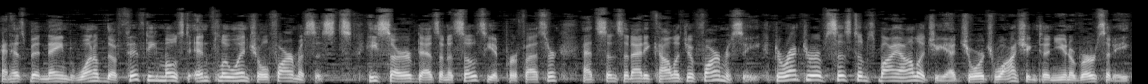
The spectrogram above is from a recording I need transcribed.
and has been named one of the 50 most influential pharmacists. He served as an associate professor at Cincinnati College of Pharmacy, director of systems biology at George Washington University,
